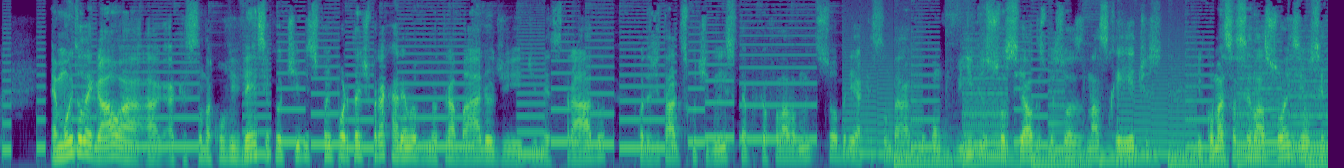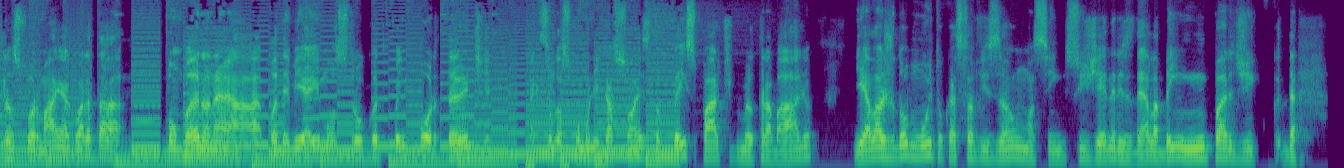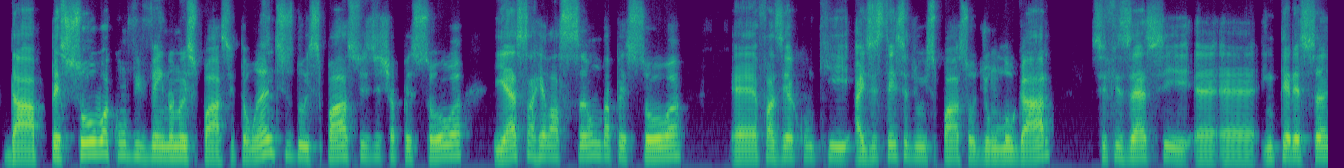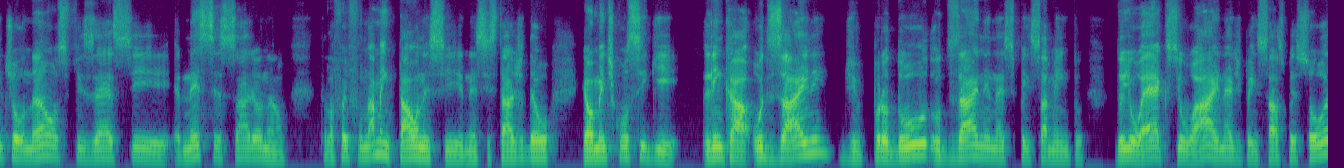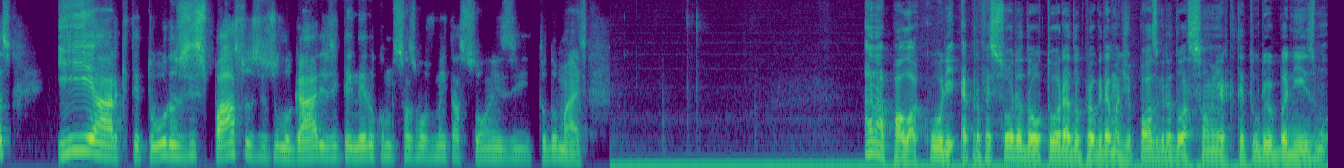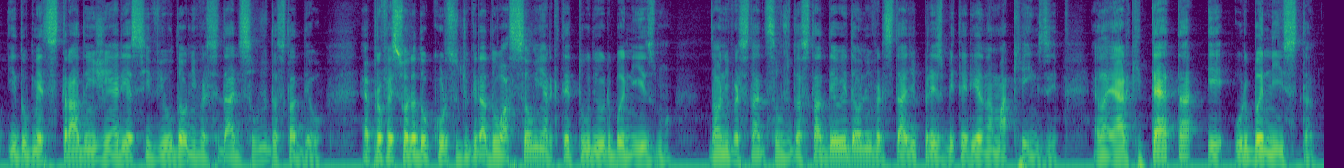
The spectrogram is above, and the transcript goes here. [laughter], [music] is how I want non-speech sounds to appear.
é muito legal a, a, questão da convivência que eu tive. Isso foi importante pra caramba pro meu trabalho de, de mestrado, quando a gente tava discutindo isso, até porque eu falava muito sobre a questão da, do convívio social das pessoas nas redes e como essas relações iam se transformar. E agora tá bombando, né? A pandemia aí mostrou o quanto foi importante a questão das comunicações, então fez parte do meu trabalho. E ela ajudou muito com essa visão, assim, sui generis dela, bem ímpar de, da, da pessoa convivendo no espaço. Então, antes do espaço existe a pessoa, e essa relação da pessoa é, fazia com que a existência de um espaço ou de um lugar se fizesse é, é, interessante ou não, ou se fizesse necessário ou não. Então, ela foi fundamental nesse, nesse estágio de eu realmente conseguir linkar o design de produto, o design nesse pensamento do UX, UI, né, de pensar as pessoas, e a arquitetura, os espaços e os lugares, entendendo como são as movimentações e tudo mais. Ana Paula Cury é professora doutora do programa de pós-graduação em Arquitetura e Urbanismo e do mestrado em Engenharia Civil da Universidade de São Judas Tadeu. É professora do curso de graduação em Arquitetura e Urbanismo da Universidade de São Judas Tadeu e da Universidade Presbiteriana Mackenzie. Ela é arquiteta e urbanista.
